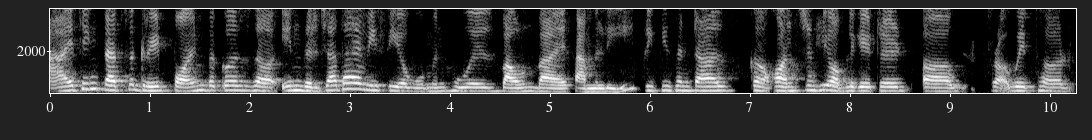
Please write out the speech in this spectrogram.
I think that's a great point because uh, in Dil we see a woman who is bound by family. Preity Zinta is constantly obligated uh, with her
